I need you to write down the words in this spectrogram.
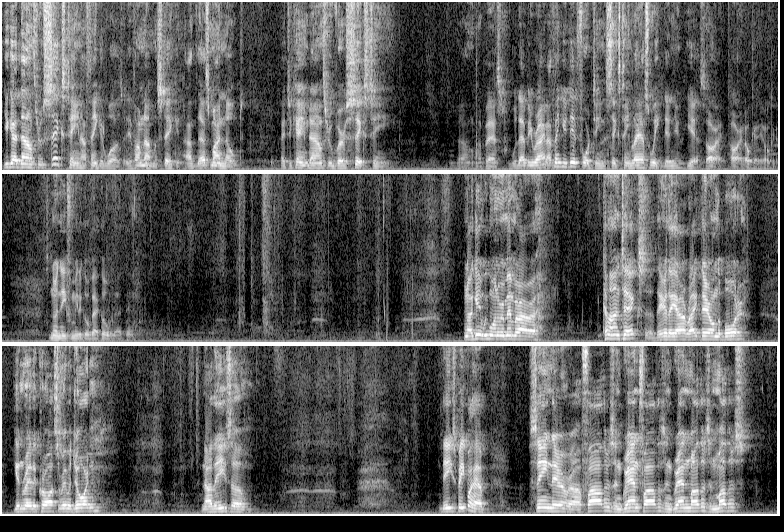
you got down through 16. I think it was, if I'm not mistaken. I, that's my note. That you came down through verse 16. Uh, I passed. Would that be right? I think you did 14 to 16 last week, didn't you? Yes. All right. All right. Okay. Okay. There's no need for me to go back over that then. Now, again, we want to remember our. Context, uh, there they are right there on the border, getting ready to cross the River Jordan. Now these uh, these people have seen their uh, fathers and grandfathers and grandmothers and mothers,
